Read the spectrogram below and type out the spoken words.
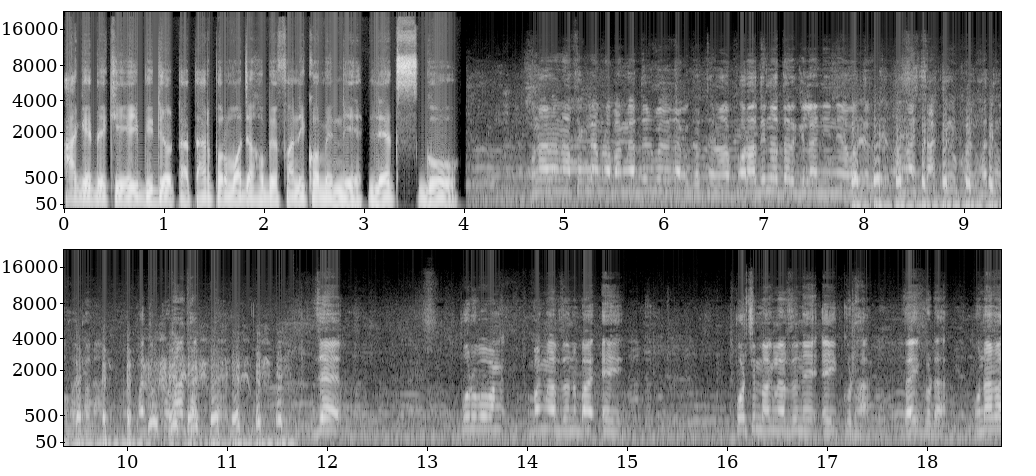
আগে দেখি এই ভিডিওটা তারপর মজা হবে ফানি কমেন্ট নিয়ে। লেটস গো ওনারা না থাকলে পরাধীনতার গ্লানি নিয়ে আমাদের যে পূর্ব বাংলার জন্য বা এই পশ্চিম বাংলার জন্য এই কোঠা বা এই কোঠা। ওনারা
